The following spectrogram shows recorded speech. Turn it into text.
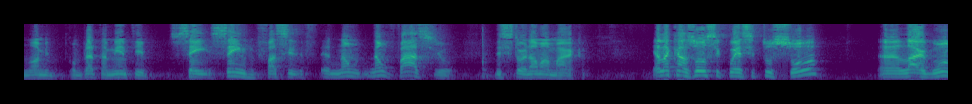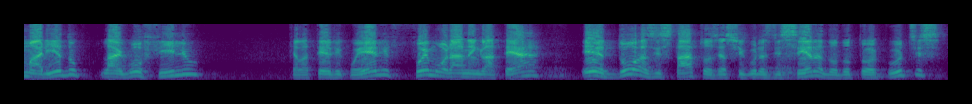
nome completamente sem, sem facil, não, não fácil de se tornar uma marca. Ela casou-se com esse Tussaud, uh, largou o marido, largou o filho que ela teve com ele, foi morar na Inglaterra, herdou as estátuas e as figuras de cera do Dr. Curtis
